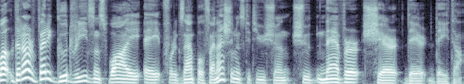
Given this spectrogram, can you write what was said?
Well, there are very good reasons why a, for example, financial institution should never share their data.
